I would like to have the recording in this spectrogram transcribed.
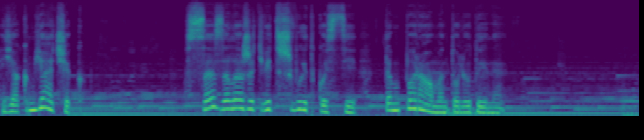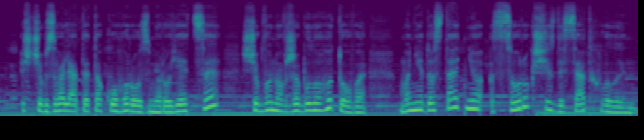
як м'ячик. Все залежить від швидкості, темпераменту людини. Щоб зваляти такого розміру яйце, щоб воно вже було готове, мені достатньо 40-60 хвилин.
